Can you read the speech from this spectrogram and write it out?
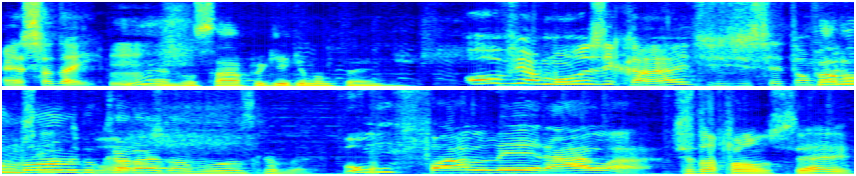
essa daí. É, não sabe por que, que não Ouve a música antes de ser tão Fala o nome do caralho da música, velho. Bum falerala. Você tá falando sério?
